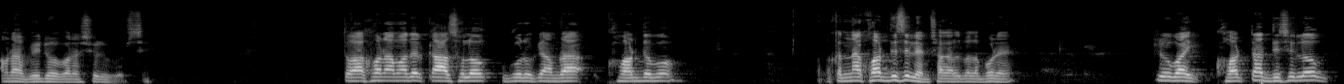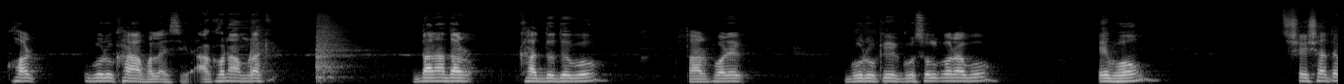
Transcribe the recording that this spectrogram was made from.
আমরা ভিডিও করা শুরু করছি। তো এখন আমাদের কাজ হলো গরুকে আমরা খড় দেব। না, খড় দিছিলেন সকালবেলা ভোরে। প্রিয় ভাই, খড়টা দিছিল, খড় গরু খাওয়া ফেলাইছে এখন আমরা দানাদার খাদ্য দেব, তারপরে গরুকে গোসল করাবো এবং সেই সাথে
